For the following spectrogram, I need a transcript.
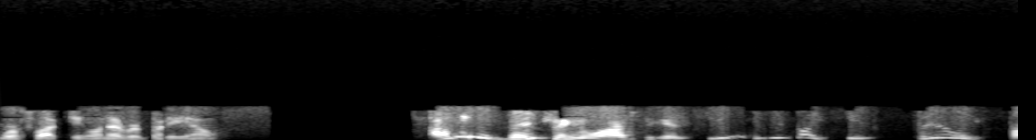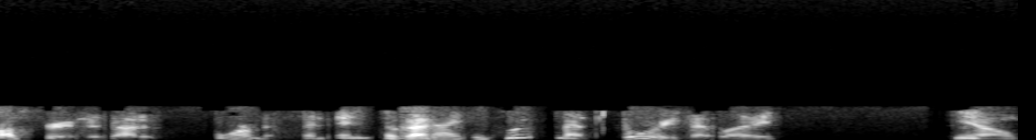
reflecting on everybody else? I think it's interesting to watch because he, he's like he's really frustrated about his performance, and and, okay. and I include in that story that like, you know,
